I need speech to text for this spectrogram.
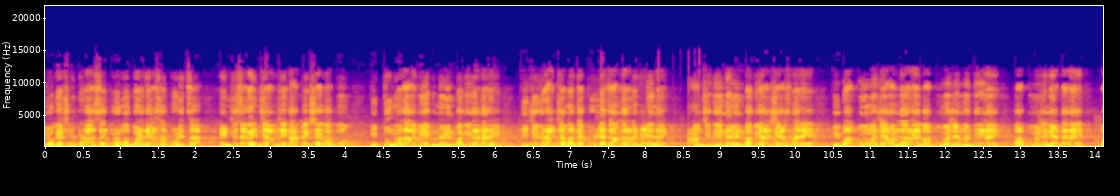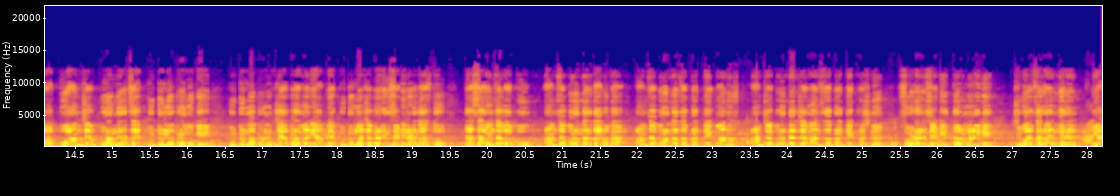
योगेश उटोडा असेल प्रमोद बडदे असेल पोळीचा यांची सगळ्यांची आमची एक अपेक्षा आहे बापू की तुम्हाला आम्ही एक नवीन पदवी देणार आहे. की जी राज्यामध्ये कुठल्याच आमदाराला मिळेल नाही. आमची ती नवीन पदवी अशी असणार आहे की बापू म्हणजे आमदार नाही बापू म्हणजे मंत्री नाही बापू म्हणजे नेता नाही. बापू आमच्या पुरंदरचा कुटुंब प्रमुख आहे. कुटुंब प्रमुख ज्याप्रमाणे आपल्या कुटुंबाच्या प्रगतीसाठी लढत असतो तसा आमचा बापू आमचा पुरंदर तालुका आमचा पुरंदरचा प्रत्येक माणूस आमच्या पुरंदरच्या माणसाचा प्रत्येक प्रश्न सोडवण्यासाठी तळमळीने जीवाचा रान करेल. या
